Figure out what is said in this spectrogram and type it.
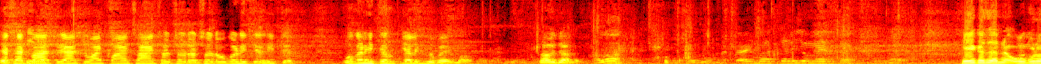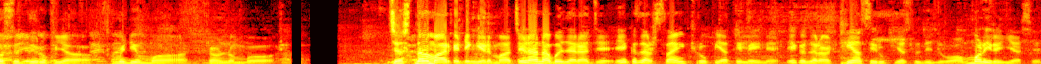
એકસાઠ પાંચ ત્રણ પાંચ પાંચ સાઠ છસો અડસઠ ઓગણસિત્તેર સિત્તેર ઓગણસિત્તેર રૂપિયા લખજો ભાઈ એમાં ચાલો ચાલો એક હજાર ને ઓગણસિત્તેર રૂપિયા મીડિયમમાં ત્રણ નંબર જસના માર્કેટિંગ એડમાં ચણાના બજાર આજે એક હજાર સાહીઠ રૂપિયાથી લઈને એક હજાર અઠ્યાસી રૂપિયા સુધી જોવા મળી રહ્યા છે.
